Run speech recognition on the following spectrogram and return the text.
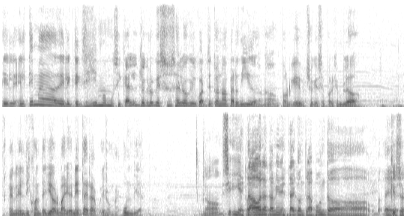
el- el tema del eclecticismo musical, yo creo que eso es algo que el cuarteto no ha perdido, ¿no? Porque yo qué sé, por ejemplo, en el disco anterior, Marioneta era, era una cumbia. ¿No? Sí, y está ahora también está el contrapunto. eh, Que eso,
